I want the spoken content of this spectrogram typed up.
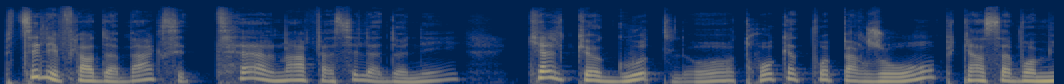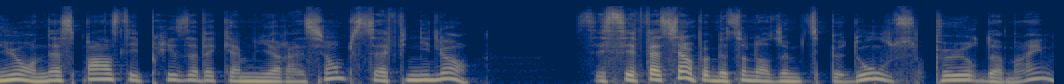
Puis, tu sais, les fleurs de bac, c'est tellement facile à donner. Quelques gouttes, là, trois, quatre fois par jour. Puis, quand ça va mieux, on espace les prises avec amélioration, puis ça finit là. C'est facile, on peut mettre ça dans un petit peu d'eau, pur de même.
